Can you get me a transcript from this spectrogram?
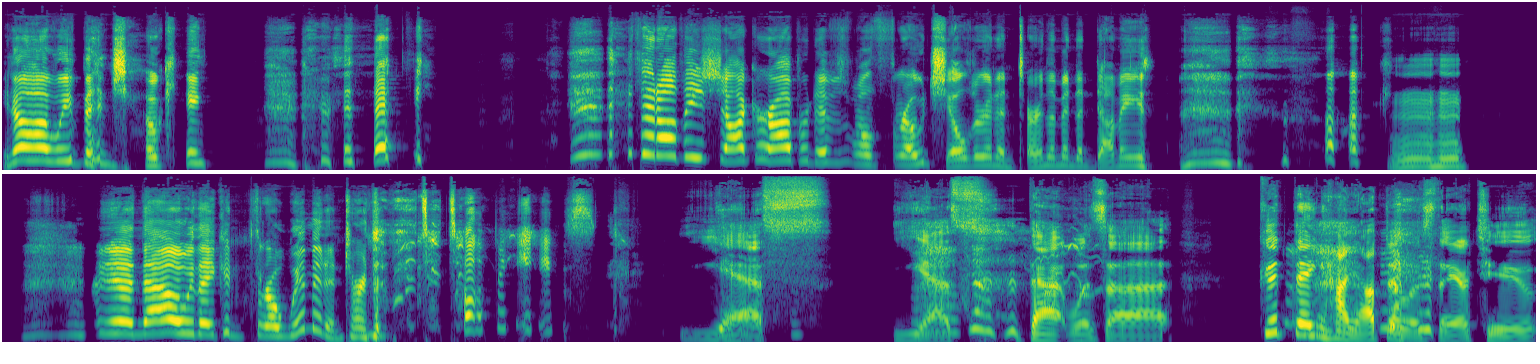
You know how we've been joking that all these shocker operatives will throw children and turn them into dummies. mm-hmm. Yeah, now they can throw women and turn them into dummies. Yes. Yes. That was a uh, good thing Hayato was there to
